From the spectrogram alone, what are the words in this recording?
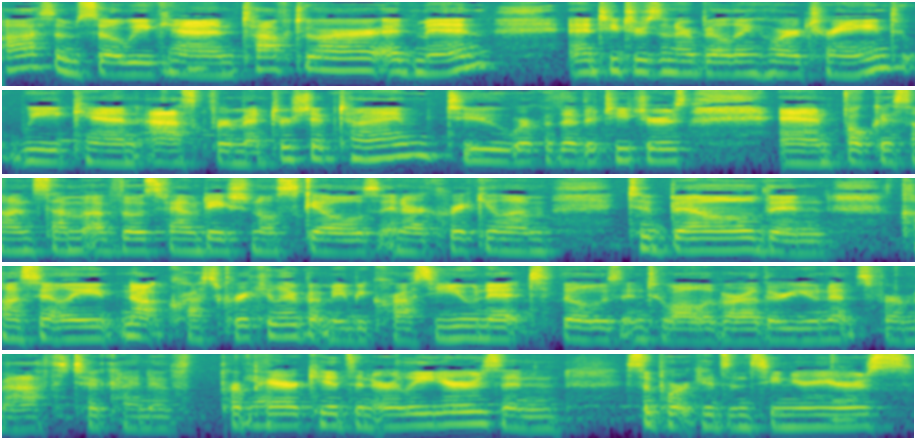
Awesome. So we mm-hmm. can talk to our admin and teachers in our building who are trained. We can ask for mentorship time to work with other teachers and focus on some of those foundational skills in our curriculum to build and constantly, not cross curricular, but maybe cross unit those into all of our other units for math to kind of prepare Yeah. kids in early years and support kids in senior years.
